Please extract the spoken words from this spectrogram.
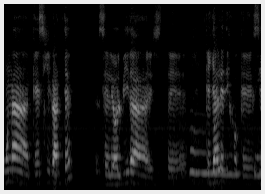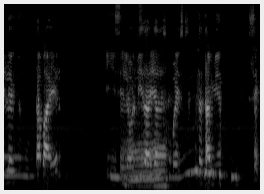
una que es gigante, se le olvida este, que ya le dijo que sí le gustaba a él y se le olvida ya ah. después. También se,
